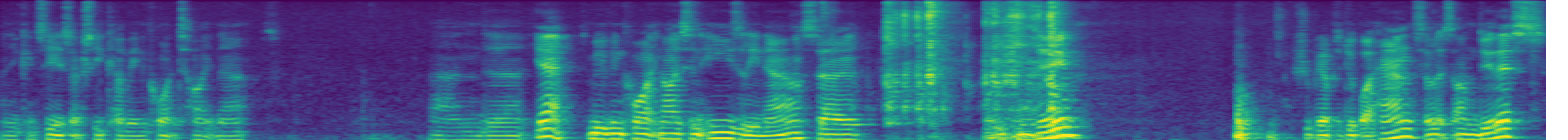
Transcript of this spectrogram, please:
And you can see it's actually come in quite tight now and uh, yeah it's moving quite nice and easily now. So what you can do should be able to do it by hand. So let's undo this.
